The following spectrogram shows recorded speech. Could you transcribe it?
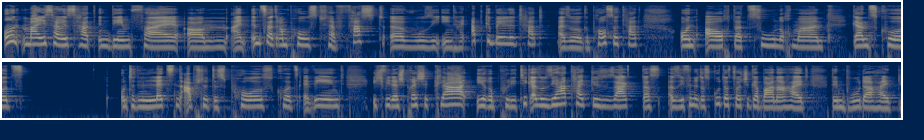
Und Miley Cyrus hat in dem Fall ähm, einen Instagram-Post verfasst, äh, wo sie ihn halt abgebildet hat, also gepostet hat. Und auch dazu nochmal ganz kurz unter den letzten Abschnitt des Posts kurz erwähnt. Ich widerspreche klar ihre Politik. Also sie hat halt gesagt, dass, also sie findet das gut, dass Deutsche Gabbana halt den Bruder halt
